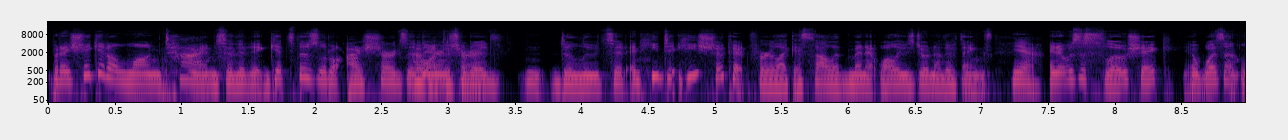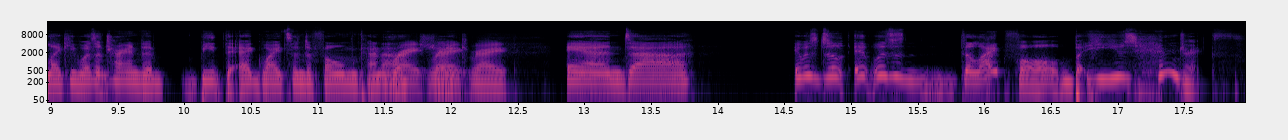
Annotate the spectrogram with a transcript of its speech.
but I shake it a long time so that it gets those little ice shards in I there want and the sort of dilutes it. And he he shook it for like a solid minute while he was doing other things. Yeah. and it was a slow shake. It wasn't like he wasn't trying to beat the egg whites into foam kind of right. shake. Right. Right. And uh, it was del- it was delightful. But he used Hendrick's,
